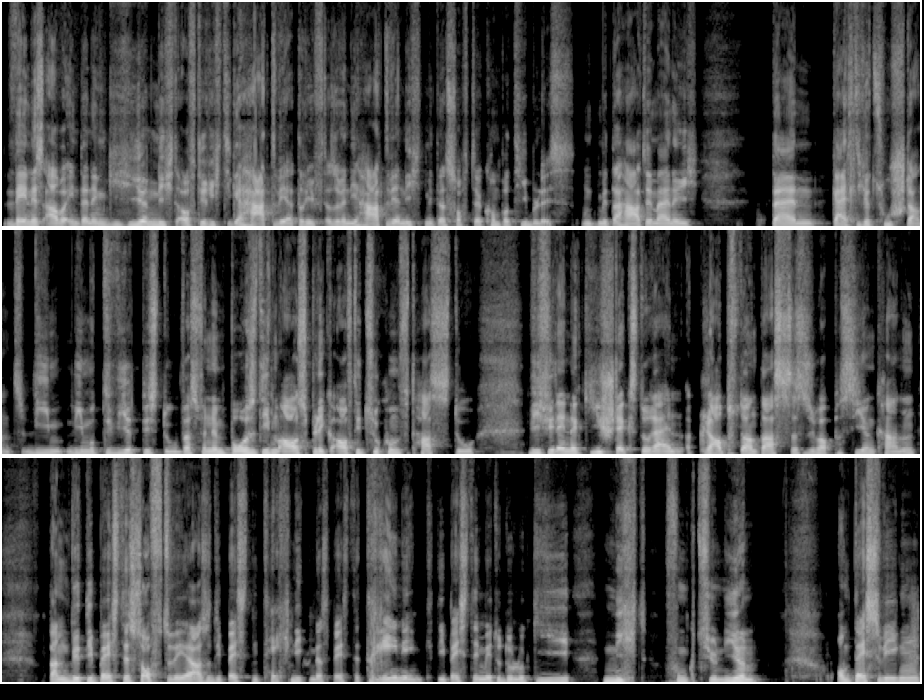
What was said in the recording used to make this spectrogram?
wenn es aber in deinem Gehirn nicht auf die richtige Hardware trifft, also wenn die Hardware nicht mit der Software kompatibel ist. Und mit der Hardware meine ich, dein geistlicher Zustand? Wie, wie motiviert bist du? Was für einen positiven Ausblick auf die Zukunft hast du? Wie viel Energie steckst du rein? Glaubst du an das, dass es überhaupt passieren kann? Dann wird die beste Software, also die besten Techniken, das beste Training, die beste Methodologie nicht funktionieren. Und deswegen,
